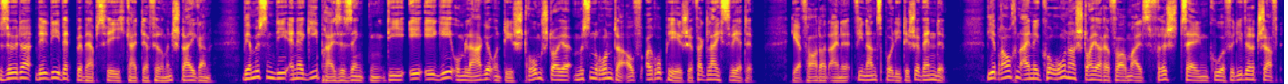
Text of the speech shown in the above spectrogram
Söder will die Wettbewerbsfähigkeit der Firmen steigern. Wir müssen die Energiepreise senken, die EEG-Umlage und die Stromsteuer müssen runter auf europäische Vergleichswerte. Er fordert eine finanzpolitische Wende. Wir brauchen eine Corona-Steuerreform als Frischzellenkur für die Wirtschaft.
